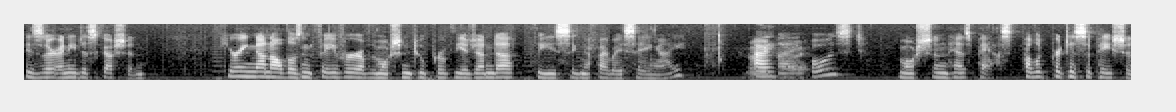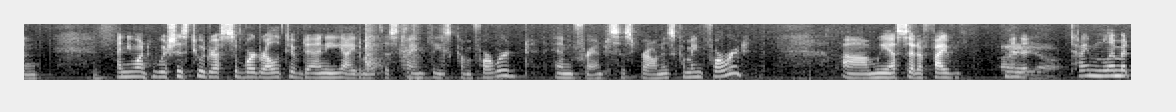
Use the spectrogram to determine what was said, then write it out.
Is there any discussion? Hearing none, all those in favor of the motion to approve the agenda, please signify by saying aye. Aye. Opposed? Motion has passed. Public participation. Anyone who wishes to address the board relative to any item at this time, please come forward. And Francis Brown is coming forward. Um, We ask that a five-minute I, uh, time limit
